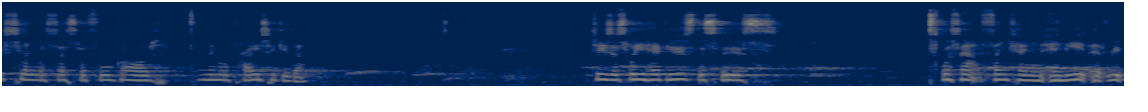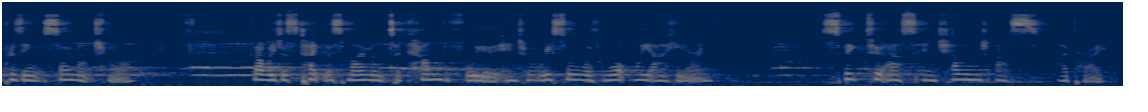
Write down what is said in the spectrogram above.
wrestling with this before God, and then we'll pray together. Jesus, we have used this verse without thinking, and yet it represents so much more. God, we just take this moment to come before you and to wrestle with what we are hearing. Speak to us and challenge us, I pray.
